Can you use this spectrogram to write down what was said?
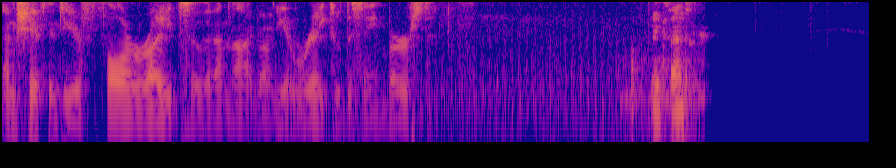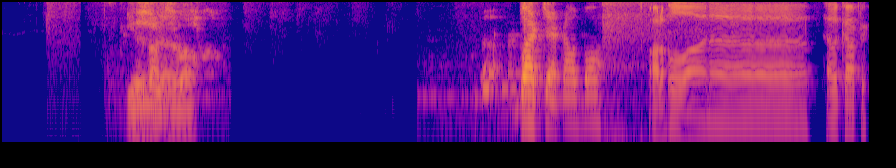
I'm shifting to your far right so that I'm not going to get rigged with the same burst. Makes sense. Ears on Helo. Helo. Blackjack oddball. Audible on uh helicopter.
